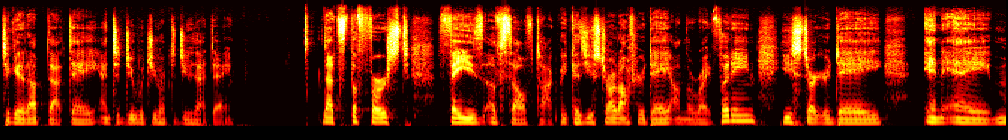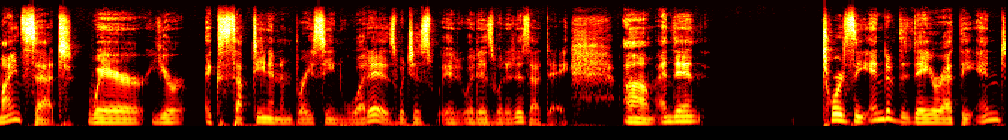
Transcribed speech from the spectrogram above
to get up that day and to do what you have to do that day. That's the first phase of self talk because you start off your day on the right footing. You start your day in a mindset where you're accepting and embracing what is, which is it, it is what it is that day. Um, and then towards the end of the day or at the end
